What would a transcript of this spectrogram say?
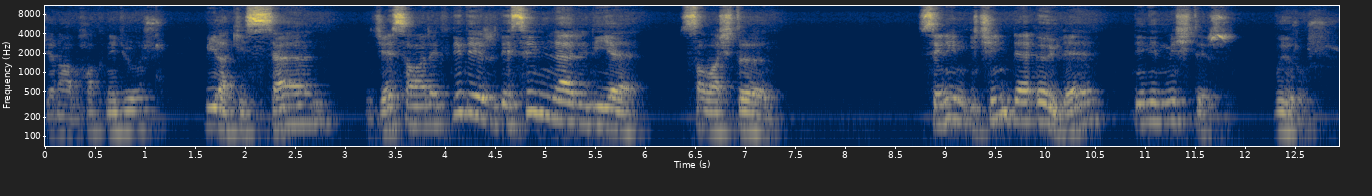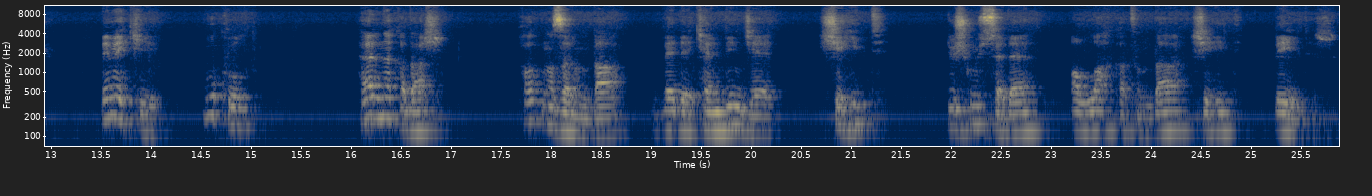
Cenab-ı Hak ne diyor? Bilakis sen cesaretlidir desinler diye savaştın. Senin için de öyle denilmiştir buyurur. Demek ki bu kul her ne kadar halk nazarında ve de kendince şehit düşmüşse de Allah katında şehit değildir.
